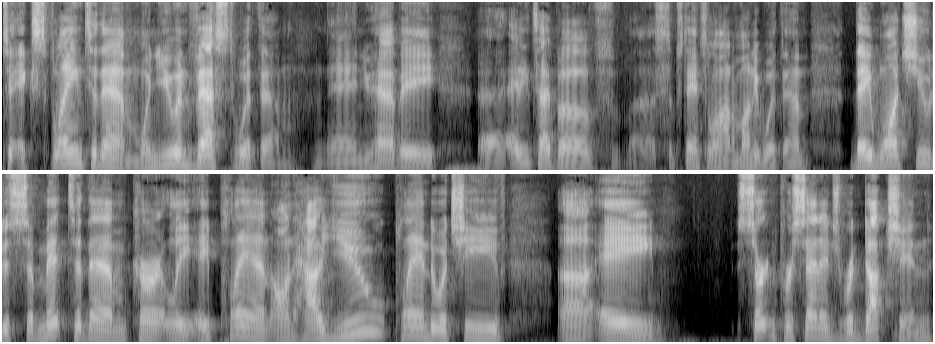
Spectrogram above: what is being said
to explain to them when you invest with them and you have a uh, any type of uh, substantial amount of money with them, they want you to submit to them currently a plan on how you plan to achieve uh, a certain percentage reduction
